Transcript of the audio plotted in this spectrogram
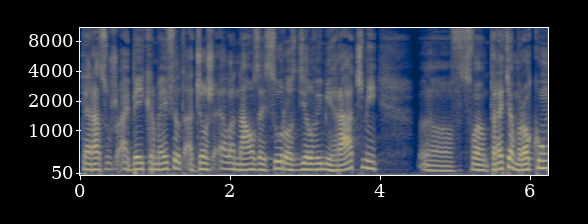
teraz už aj Baker Mayfield a Josh Allen naozaj sú rozdielovými hráčmi eh, v svojom treťom roku.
